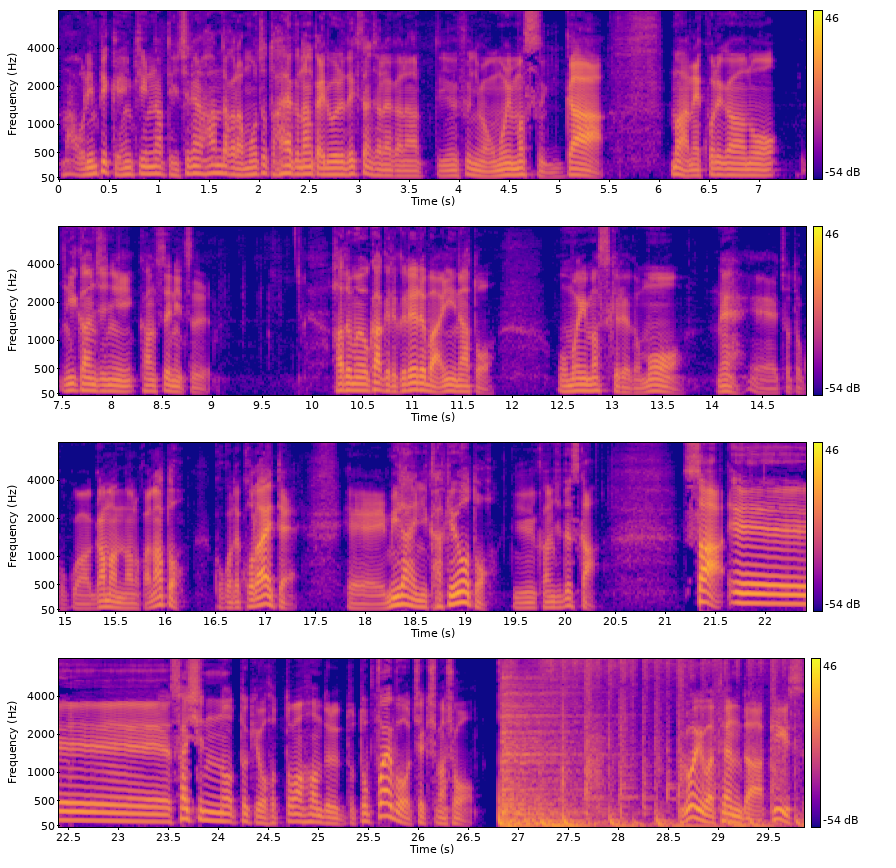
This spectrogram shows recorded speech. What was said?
まあオリンピック延期になって1年半だからもうちょっと早くなんかいろいろできたんじゃないかなっていうふうには思いますがまあねこれがあのいい感じに感染率歯止めをかけてくれればいいなと思いますけれどもね、えちょっとここは我慢なのかなとここでこらえて、えー未来にかけようという感じですか。さあ、えー最新の TOKIOHOT100 トップ5をチェックしましょう。5位はテンダー、ピース。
